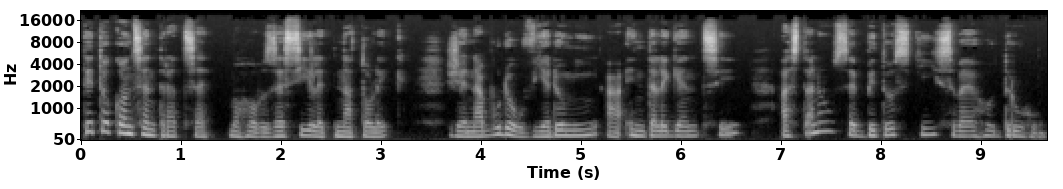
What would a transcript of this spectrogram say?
Tyto koncentrace mohou zesílit natolik, že nabudou vědomí a inteligenci a stanou se bytostí svého druhu.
